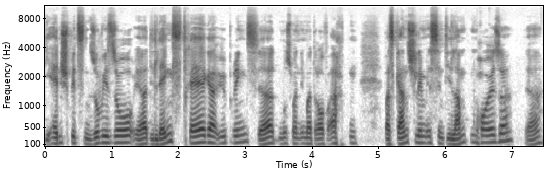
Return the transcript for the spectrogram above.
die Endspitzen sowieso, ja, die Längsträger übrigens, ja, muss man immer drauf achten. Was ganz schlimm ist, sind die Lampenhäuser, ja.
